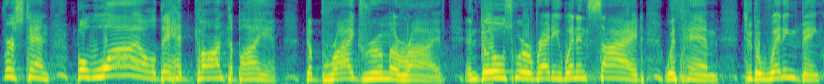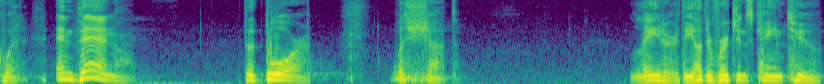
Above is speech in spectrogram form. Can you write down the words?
Verse 10 But while they had gone to buy it, the bridegroom arrived, and those who were ready went inside with him to the wedding banquet. And then the door was shut. Later, the other virgins came too,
